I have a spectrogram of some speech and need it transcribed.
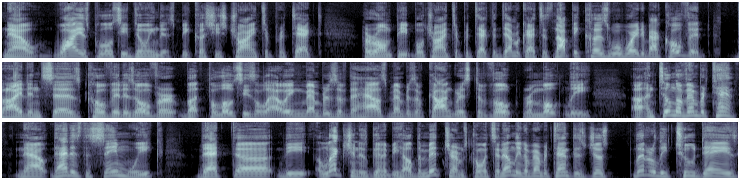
Now, why is Pelosi doing this? Because she's trying to protect her own people, trying to protect the Democrats. It's not because we're worried about COVID. Biden says COVID is over, but Pelosi's allowing members of the House, members of Congress to vote remotely uh, until November 10th. Now, that is the same week that uh, the election is going to be held, the midterms. Coincidentally, November 10th is just literally two days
